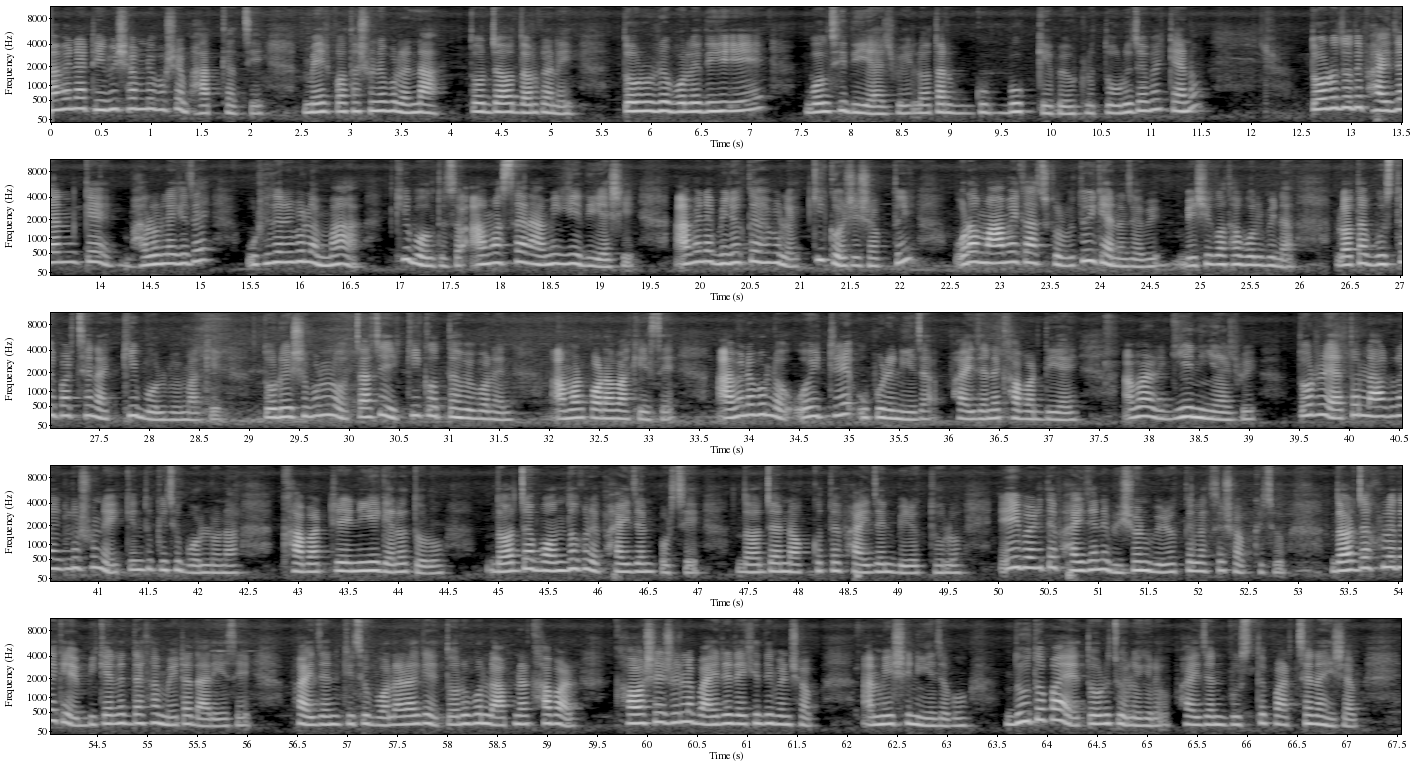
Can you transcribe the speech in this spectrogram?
আমি না টিভির সামনে বসে ভাত খাচ্ছি। মেয়ের কথা শুনে বলে, না, তোর যাওয়ার দরকার নেই। তরুরে বলে দিয়ে, বলছি দিয়ে আসবি। লতার বুক কেঁপে উঠল, তরু যাবে কেন? তরু যদি ভাইজানকে ভালো লেগে যায়, উঠে দাঁড়িয়ে বললাম মা, কি বলতেছ? আমার স্যার, আমি গিয়ে দিয়ে আসি। আমি না বিরক্ত হয়ে বলে, কি করছিস সব তুই? ওরা মা আমি কাজ করবে, তুই কেন যাবি? বেশি কথা বলবি না। লতা বুঝতে পারছে না কি বলবে মাকে। তরু এসে বলল, চাচি, কি করতে হবে বলেন? আমার পড়া বাকি এসে আমিনা বলল, ওই ট্রে উপরে নিয়ে যা ফাইজানে খাবার দিয়ে আবার গিয়ে নিয়ে আসবে। তোর এত লাগ লাগল শুনে কিন্তু কিছু বলল না। খাবার ট্রে নিয়ে গেল তরু। দরজা বন্ধ করে ফাইজান পড়ছে। দরজায় নক করতে ফাইজান বিরক্ত হলো। এই বাড়িতে ফাইজানে ভীষণ বিরক্ত লাগছে সব কিছু দরজা খুলে দেখে বিকেলের দেখা মেয়েটা দাঁড়িয়েছে। ফাইজান কিছু বলার আগে তরু বলল, আপনার খাবার খাওয়া শেষ হলে বাইরে রেখে দিবেন সব, আমি এসে নিয়ে যাব। দ্রুত পায়ে তরু চলে গেল। ফাইজান বুঝতে পারছে না হিসাব।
